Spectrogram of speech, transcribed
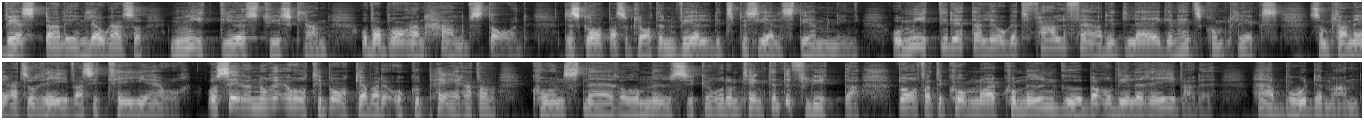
Västberlin låg alltså mitt i Östtyskland och var bara en halv stad. Det skapar såklart en väldigt speciell stämning. Och mitt i detta låg ett fallfärdigt lägenhetskomplex som planerats att rivas i tio år. Och sedan några år tillbaka var det ockuperat av konstnärer och musiker och de tänkte inte flytta bara för att det kom några kommungubbar och ville riva det. Här bodde man,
